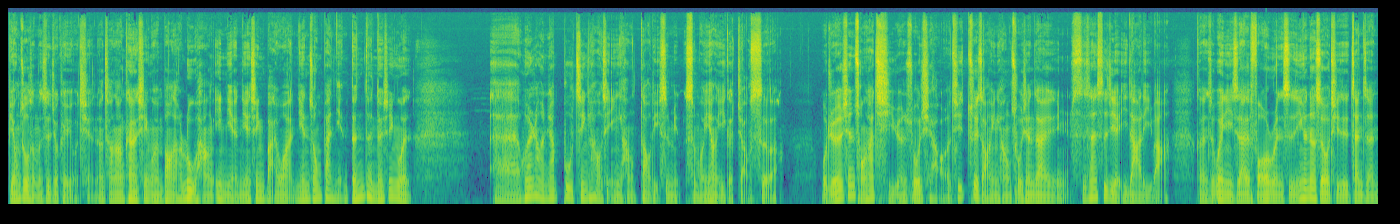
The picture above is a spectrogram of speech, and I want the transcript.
不用做什么事就可以有钱。那常常看新闻报道，入行一年年薪百万，年终半年等等的新闻，呃，会让人家不禁好奇，银行到底是什么样一个角色啊？我觉得先从它起源说起好了。其实最早银行出现在十三世纪的意大利吧，可能是威尼斯还是佛罗伦斯，因为那时候其实战争、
